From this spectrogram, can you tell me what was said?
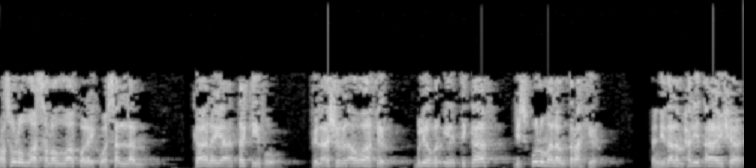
Rasulullah sallallahu alaihi wasallam kana ya'takifu fil ashr al-awakhir. Beliau beriktikaf di sepuluh malam terakhir. Dan di dalam hadis Aisyah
